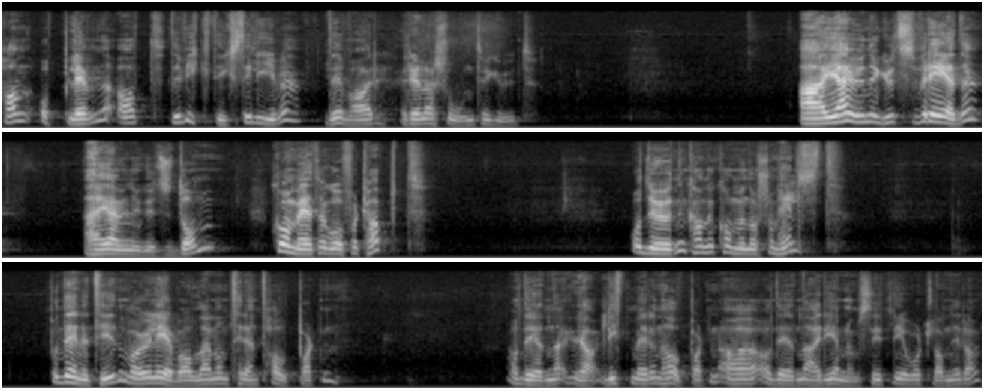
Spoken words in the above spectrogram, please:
Han opplevde at det viktigste i livet det var relasjonen til Gud. Er jeg under Guds vrede? Er jeg under Guds dom? Kommer jeg til å gå fortapt? Og døden kan jo komme når som helst. På denne tiden var jo levealderen omtrent halvparten er, ja, litt mer enn halvparten av, det den er gjennomsnittlig i vårt land i dag.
